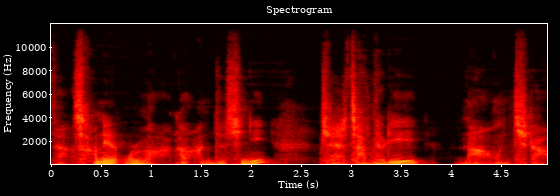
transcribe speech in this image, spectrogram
자 산에 올라가 앉으시니 제자들이 나온지라.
